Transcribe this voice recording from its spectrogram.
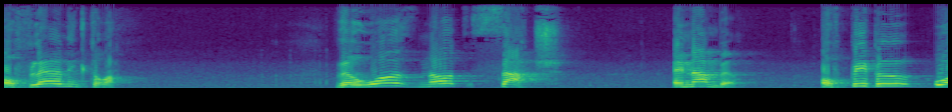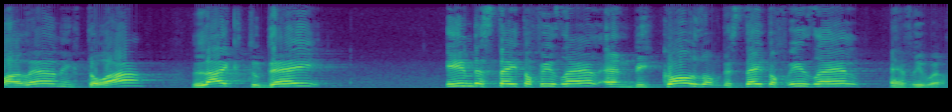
of learning Torah. There was not such a number of people who are learning Torah like today in the state of Israel and because of the state of Israel everywhere.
